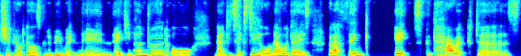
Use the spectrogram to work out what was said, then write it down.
Shipyard Girls could have been written in 1800 or 1960 or nowadays, but I think it's the characters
